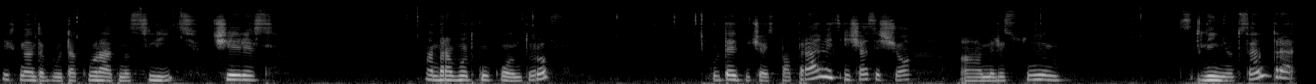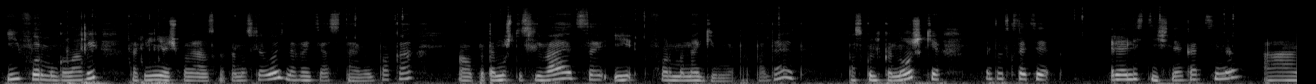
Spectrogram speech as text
Их надо будет аккуратно слить через обработку контуров. Вот эту часть поправить. И сейчас еще а, нарисуем линию центра и форму головы. Так, мне не очень понравилось, как оно слилось. Давайте оставим пока, а, потому что сливается и форма ноги у меня пропадает. Поскольку ножки... Это вот, кстати, реалистичная картина, а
